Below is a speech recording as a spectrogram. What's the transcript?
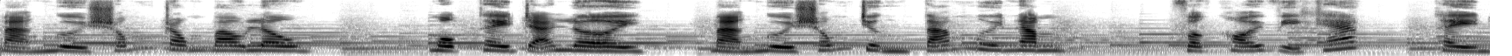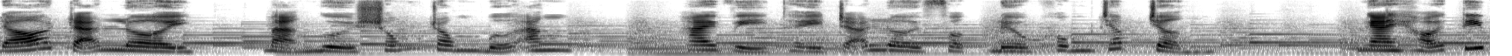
mạng người sống trong bao lâu? Một thầy trả lời, mạng người sống chừng 80 năm. Phật hỏi vị khác, thầy đó trả lời, mạng người sống trong bữa ăn hai vị thầy trả lời Phật đều không chấp trận. Ngài hỏi tiếp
